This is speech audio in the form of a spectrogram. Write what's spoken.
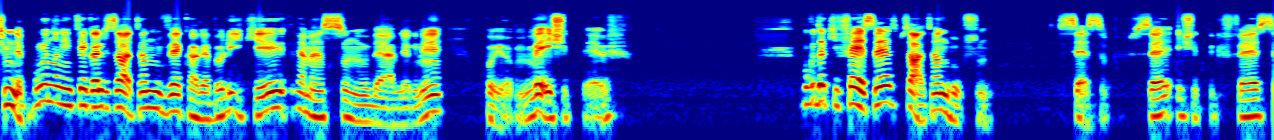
Şimdi buranın integrali zaten V kare bölü 2. Hemen sınır değerlerini koyuyorum. Ve eşittir. Buradaki Fs zaten dursun. S0. S eşittir Fs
